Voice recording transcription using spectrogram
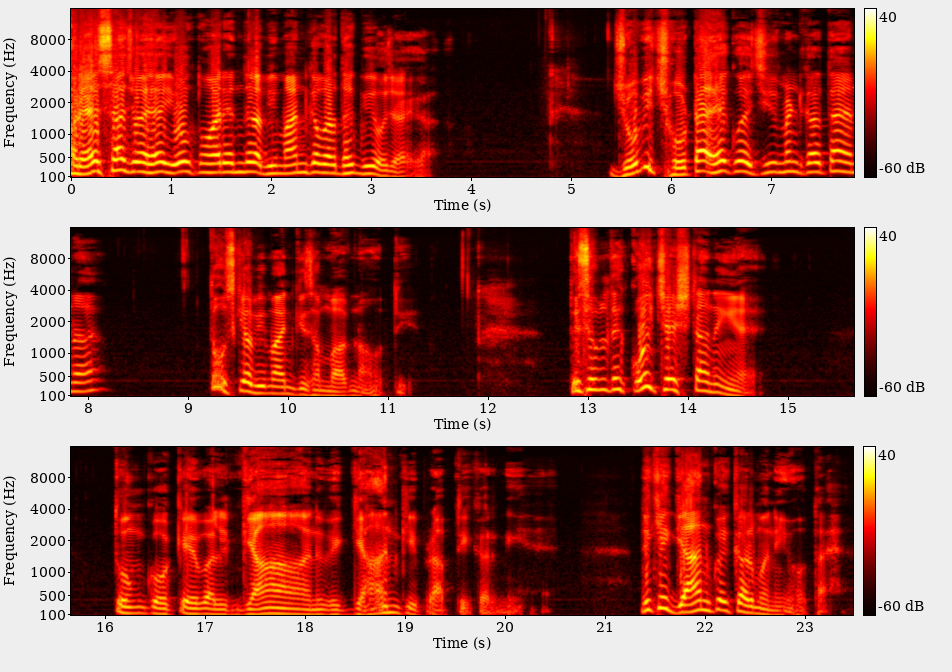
और ऐसा जो है योग तुम्हारे अंदर अभिमान का वर्धक भी हो जाएगा। जो भी छोटा है, कोई अचीवमेंट करता है ना तो उसके अभिमान की संभावना होती है। तो इसे बोलते हैं, कोई चेष्टा नहीं है। तुमको केवल ज्ञान, विज्ञान की प्राप्ति करनी है। देखिए, ज्ञान कोई कर्म नहीं होता है।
